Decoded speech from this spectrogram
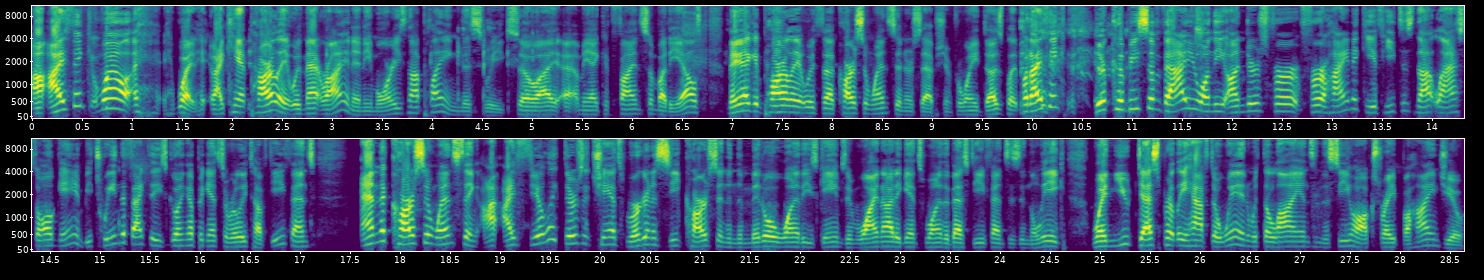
I think. Well, what I can't parlay it with Matt Ryan anymore. He's not playing this week, so I. I mean, I could find somebody else. Maybe I could parlay it with uh, Carson Wentz interception for when he does play. But I think there could be some value on the unders for for Heinicke if he does not last all game. Between the fact that he's going up against a really tough defense and the Carson Wentz thing, I, I feel like there's a chance we're going to see Carson in the middle of one of these games, and why not against one of the best defenses in the league when you desperately have to win with the Lions and the Seahawks right behind you.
